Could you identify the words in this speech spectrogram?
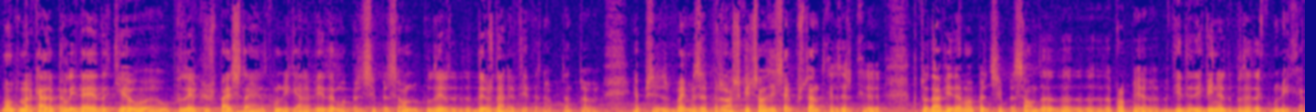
muito marcada pela ideia de que é o, poder que os pais têm de comunicar a vida é uma participação no poder de Deus dar a vida. Não? Portanto, é preciso. Bem, mas para nós cristãos isso é importante, quer dizer, que, que toda a vida é uma participação da, da, da, própria vida divina, do poder de comunicar.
